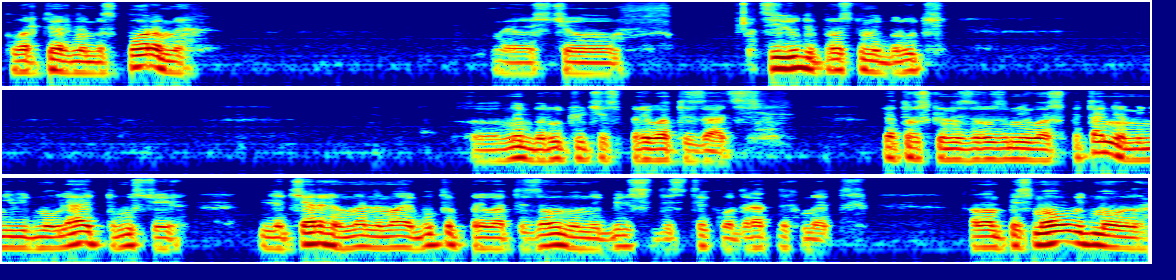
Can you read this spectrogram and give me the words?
квартирними спорами, е, що ці люди просто не беруть не беруть участь в приватизації. Я трошки не зрозумів ваше питання, мені відмовляють, тому що для черги в мене має бути приватизовано не більше 10 квадратних метрів. А вам письмово відмовили?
